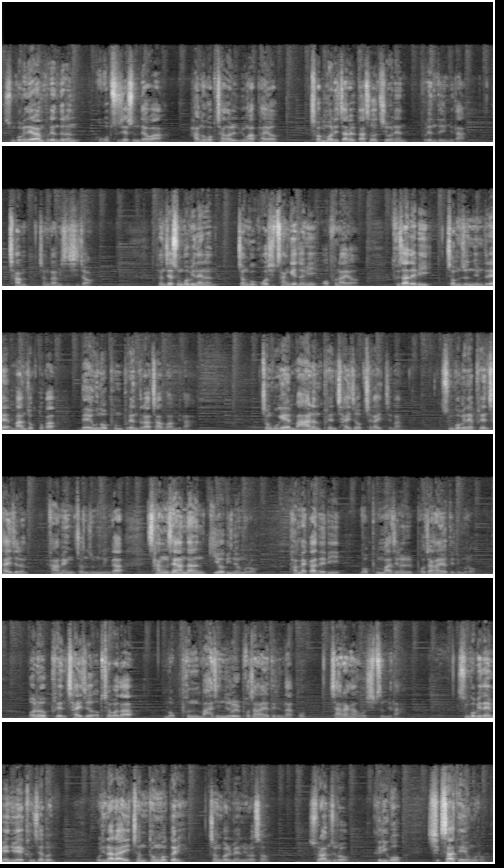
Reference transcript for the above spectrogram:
순고민이란 브랜드는 고급 수제 순대와 한우 곱창을 융합하여 첫머리자를 따서 지어낸 브랜드입니다. 참 정감 있으시죠? 현재 순고민에는 전국 53개점이 오픈하여 투자 대비 점주님들의 만족도가 매우 높은 브랜드라 자부합니다. 전국에 많은 프랜차이즈 업체가 있지만 순고민의 프랜차이즈는 가맹 전주님과 상생한다는 기업 이념으로 판매가 대비 높은 마진을 보장하여 드리므로 어느 프랜차이즈 업체보다 높은 마진율을 보장하여 드린다고 자랑하고 싶습니다. 순고빈의 메뉴의 컨셉은 우리나라의 전통 먹거리 전골 메뉴로서 술안주로 그리고 식사 대용으로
